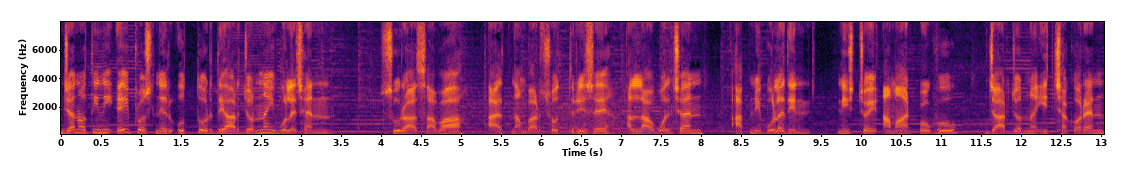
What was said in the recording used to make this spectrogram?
যেন তিনি এই প্রশ্নের উত্তর দেওয়ার জন্যই বলেছেন। সুরা সাবা, আয়াত নাম্বার ছত্রিশে আল্লাহ বলছেন, আপনি বলে দিন, নিশ্চয়ই আমার প্রভু, যার জন্য ইচ্ছা করেন,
